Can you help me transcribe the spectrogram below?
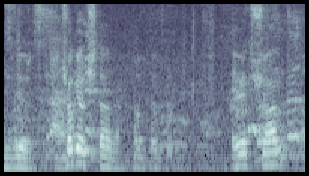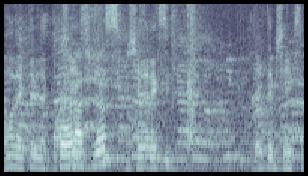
İzliyoruz. Çok yakıştı abi. Tabii tabii tabii. Evet şu an Ama bekle bir dakika. kovanı Bir şey eksik. açacağız. Bir şeyler eksik. Bekle bir şey eksik.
